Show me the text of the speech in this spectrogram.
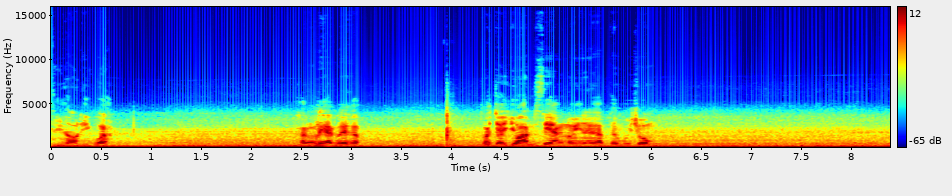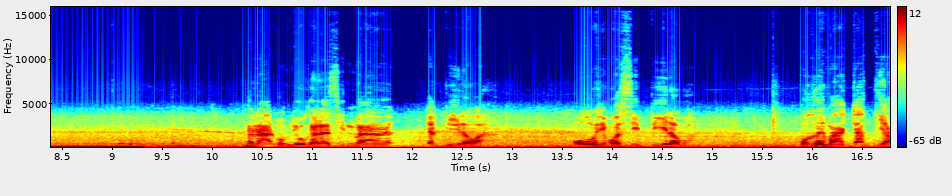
ที่เราดีกว่า ครั้งแรกเลยครับ ก็จะย้อนแสงหน่อยนะครับท่านผู้ชม ขนาดผมอยู่กาลสินมาจักปีแล้ววะโอ้สิบ่สิบปีแล้ววะบ่เคยมาจักเทีย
